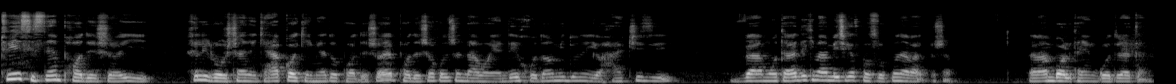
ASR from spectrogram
توی سیستم پادشاهی خیلی روشنه که حق حاکمیت و پادشاه پادشاه خودش نماینده خدا می‌دونه یا هر چیزی. و معتقده که من به هیچ کس پاسخگو نباید باشم. و من بالاترین قدرتم.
